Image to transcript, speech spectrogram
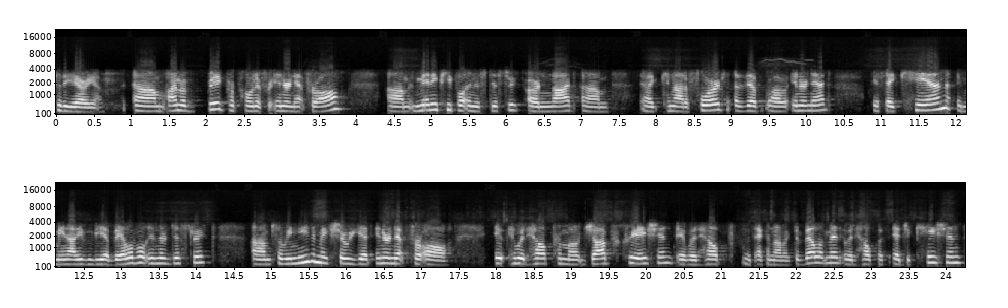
to the area. Um, I'm a big proponent for Internet for all. Um, many people in this district are not um, uh, cannot afford the uh, internet. If they can, it may not even be available in their district. Um, so we need to make sure we get internet for all. It, it would help promote job creation. It would help with economic development. It would help with education.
